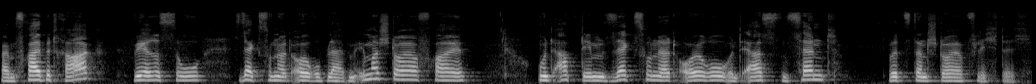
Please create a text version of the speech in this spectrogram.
Beim Freibetrag wäre es so, 600 Euro bleiben immer steuerfrei und ab dem 600 Euro und ersten Cent wird es dann steuerpflichtig.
